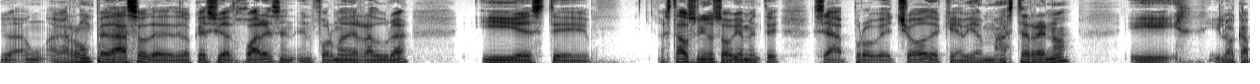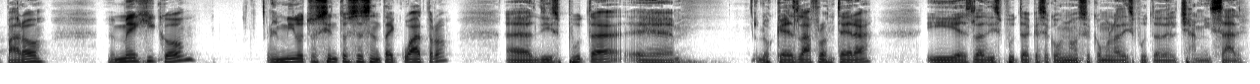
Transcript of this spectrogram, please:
agarró un pedazo de, lo que es Ciudad Juárez en, forma de herradura. Y este, Estados Unidos obviamente se aprovechó de que había más terreno y, lo acaparó. México, en 1864, ah, disputa eh, lo que es la frontera y es la disputa que se conoce como la disputa del chamizal.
